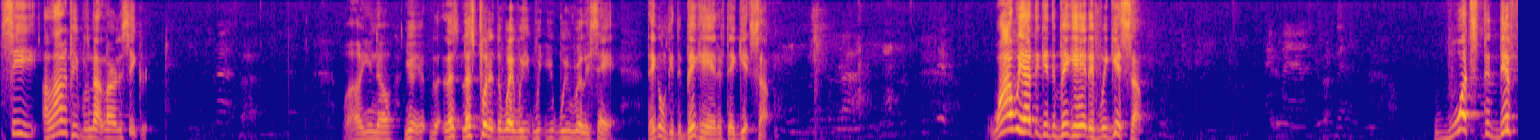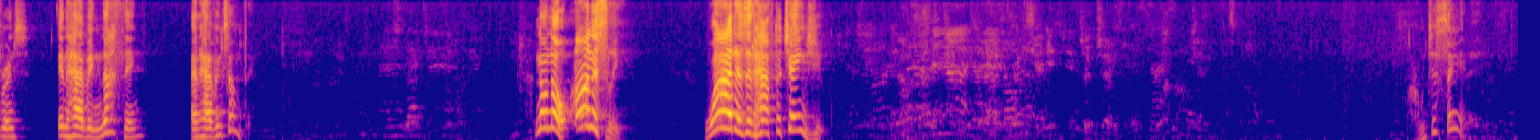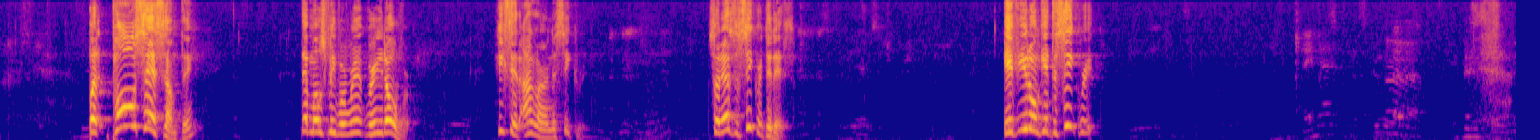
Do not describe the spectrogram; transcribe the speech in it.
See, a lot of people have not learned the secret. Well, you know, you, let's, let's put it the way we, we, we really say it. They're going to get the big head if they get something. Why we have to get the big head if we get something? what's the difference in having nothing and having something? No, no, honestly. Why does it have to change you? I'm just saying. But Paul says something that most people re- read over. He said, I learned the secret. So there's a secret to this. If you don't get the secret,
